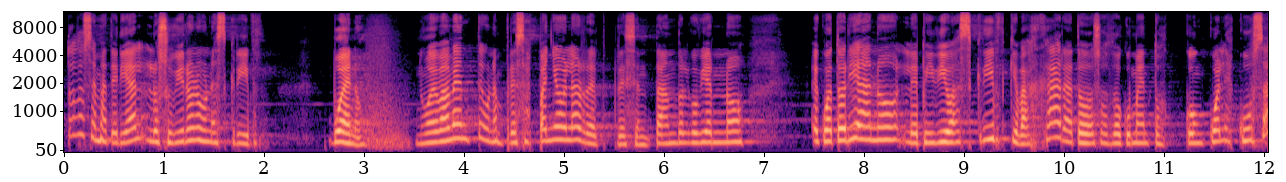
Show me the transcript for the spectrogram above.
Todo ese material lo subieron a un script. Bueno, nuevamente una empresa española representando al gobierno ecuatoriano le pidió a Script que bajara todos esos documentos. ¿Con cuál excusa?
